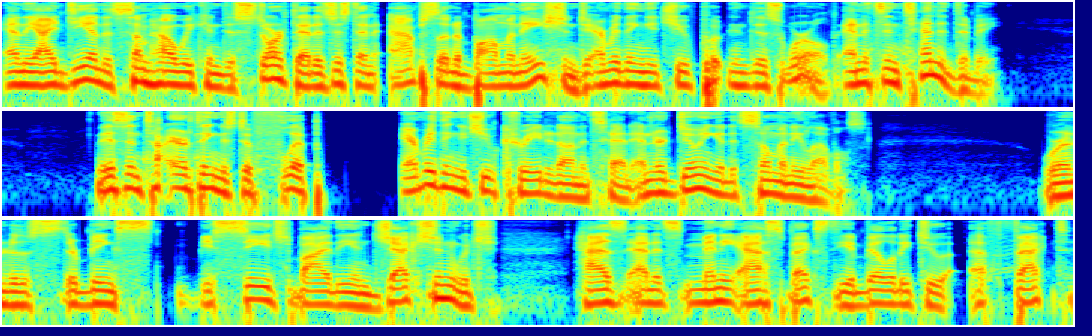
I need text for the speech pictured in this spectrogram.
And the idea that somehow we can distort that is just an absolute abomination to everything that you've put into this world. And it's intended to be. This entire thing is to flip everything that you've created on its head. And they're doing it at so many levels. We're under this, they're being besieged by the injection, which has at its many aspects the ability to affect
